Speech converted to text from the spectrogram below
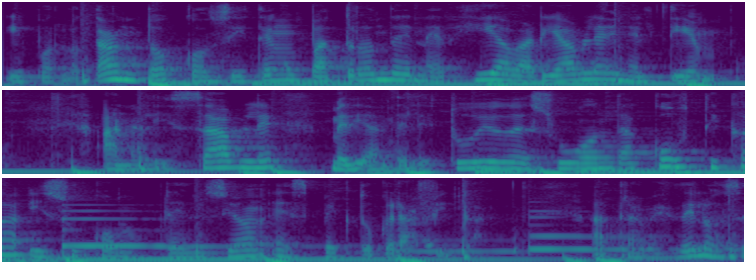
y por lo tanto consiste en un patrón de energía variable en el tiempo, analizable mediante el estudio de su onda acústica y su comprensión espectrográfica de los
